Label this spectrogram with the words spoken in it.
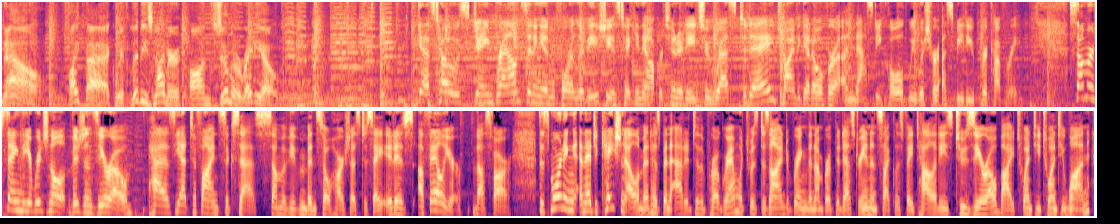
Now, Fight Back with Libby Znaimer on Zoomer Radio. Guest host Jane Brown sitting in for Libby. She is taking the opportunity to rest today, trying to get over a nasty cold. We wish her a speedy recovery. Some are saying the original Vision Zero has yet to find success. Some have even been so harsh as to say it is a failure thus far. This morning, an education element has been added to the program, which was designed to bring the number of pedestrian and cyclist fatalities to zero by 2021.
